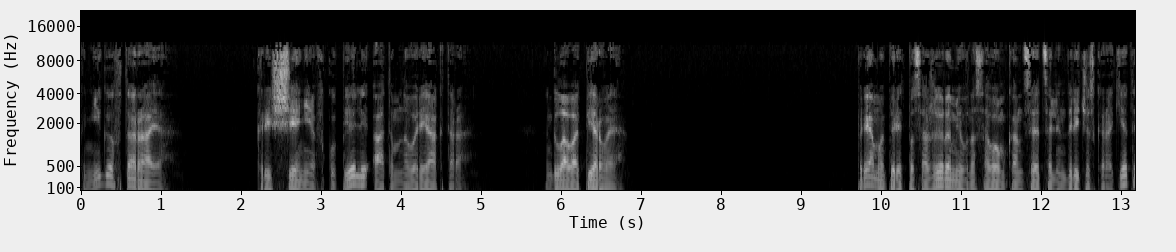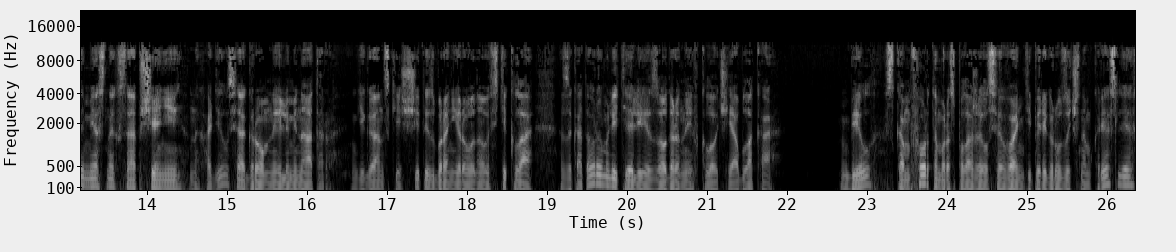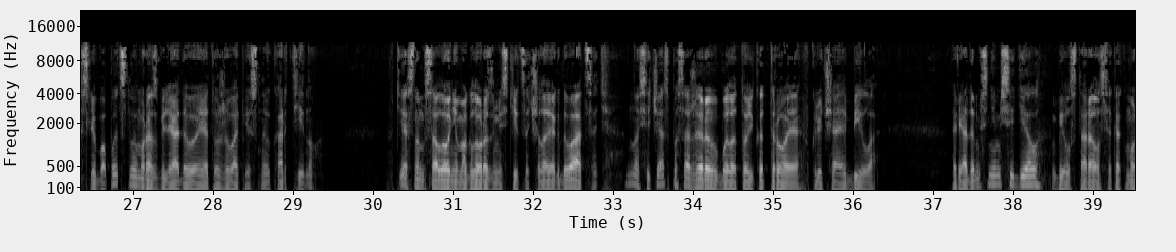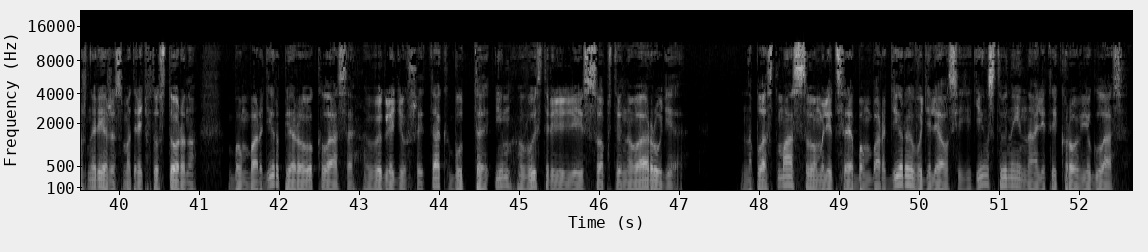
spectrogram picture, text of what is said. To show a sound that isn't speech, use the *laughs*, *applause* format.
Книга вторая. Крещение в купели атомного реактора. Глава первая. Прямо перед пассажирами в носовом конце цилиндрической ракеты местных сообщений находился огромный иллюминатор, гигантский щит из бронированного стекла, за которым летели изодранные в клочья облака. Билл с комфортом расположился в антиперегрузочном кресле, с любопытством разглядывая эту живописную картину. В тесном салоне могло разместиться человек двадцать, но сейчас пассажиров было только трое, включая Билла. Рядом с ним сидел, Билл старался как можно реже смотреть в ту сторону, бомбардир первого класса, выглядевший так, будто им выстрелили из собственного орудия. На пластмассовом лице бомбардира выделялся единственный налитый кровью глаз.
